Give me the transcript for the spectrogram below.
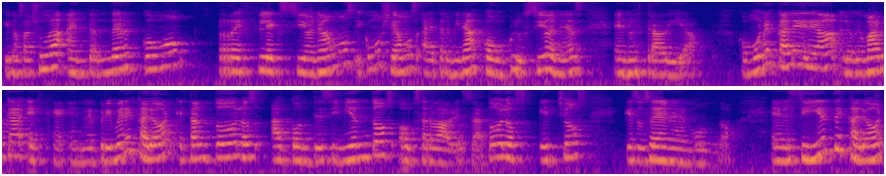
que nos ayuda a entender cómo reflexionamos y cómo llegamos a determinadas conclusiones en nuestra vida. Como una escalera, lo que marca es que en el primer escalón están todos los acontecimientos observables, o sea, todos los hechos que suceden en el mundo. En el siguiente escalón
